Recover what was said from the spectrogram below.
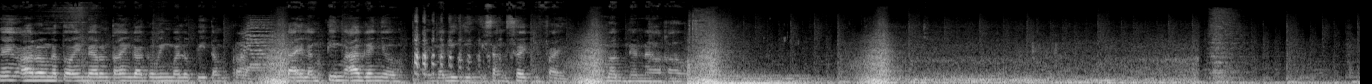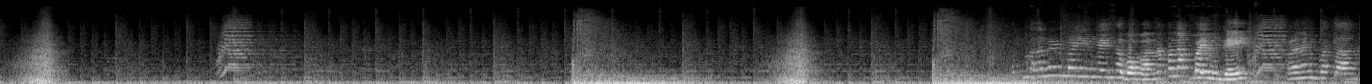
Ngayong araw na to ay meron tayong gagawing malupitang prank dahil ang team aga nyo ay magiging isang certified magnanakaw. Ma- Ano yung maingay sa baba? Nakalak ba yung gate? Ano yung bata?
